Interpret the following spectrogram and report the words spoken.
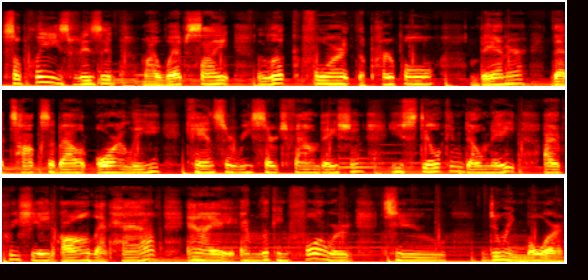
So please visit my website. Look for the purple banner that talks about Lee Cancer Research Foundation. You still can donate. I appreciate all that have, and I am looking forward to doing more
